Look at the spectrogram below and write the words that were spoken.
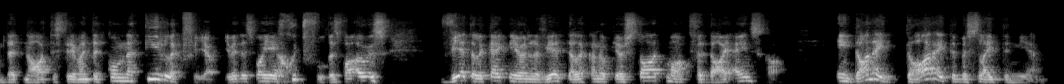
om dit na te streef want dit kom natuurlik vir jou. Jy weet dis waar jy goed voel. Dis waar ouens weet hulle kyk na jou en hulle weet hulle kan op jou staat maak vir daai eienskap. En dan uit daaruit 'n besluit te neem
